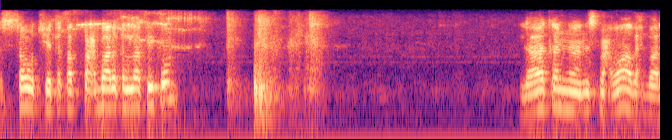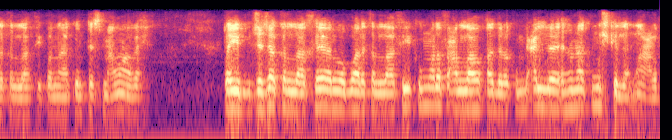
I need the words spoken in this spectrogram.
الصوت يتقطع. بارك الله فيكم. لا كنا نسمع واضح. بارك الله فيكم أنا كنت أسمع واضح. طيب جزاك الله خير وبارك الله فيكم ورفع الله قدركم. لعل هناك مشكلة. ما أعرف.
